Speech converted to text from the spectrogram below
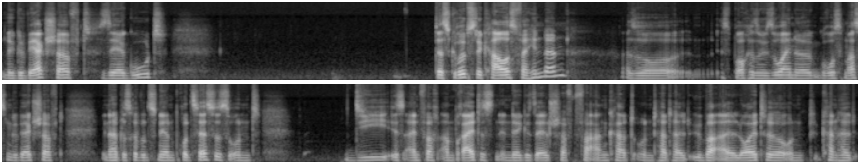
eine Gewerkschaft sehr gut das gröbste Chaos verhindern. Also es braucht ja sowieso eine große Massengewerkschaft innerhalb des revolutionären Prozesses und die ist einfach am breitesten in der Gesellschaft verankert und hat halt überall Leute und kann halt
